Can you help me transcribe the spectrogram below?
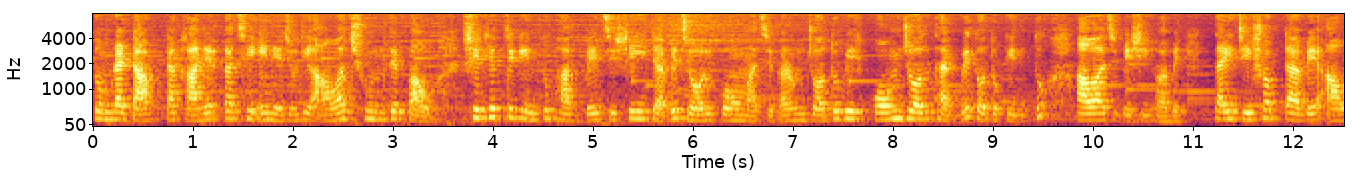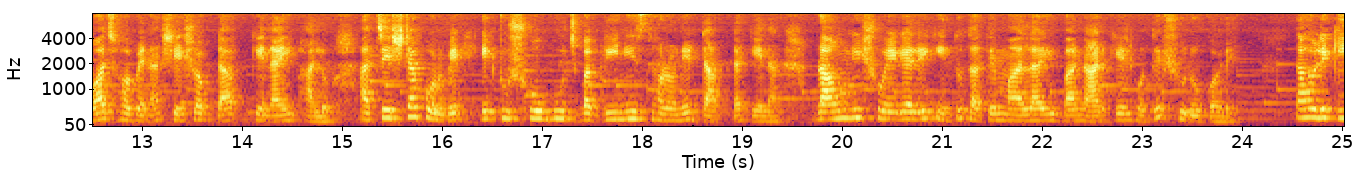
তোমরা ডাবটা কানের কাছে এনে যদি আওয়াজ শুনতে পাও, সেক্ষেত্রে কিন্তু ভাববে যে সেই ডাবে জল কম আছে। কারণ যত বেশি কম জল থাকবে, তত কিন্তু আওয়াজ বেশি হবে। তাই যেসব ডাবে আওয়াজ হবে না সেই সব ডাব কেনাই ভালো। আর চেষ্টা করবে একটু সবুজ বা গ্রিনিশ ধরনের ডাবটা কেনা। ব্রাউনিশ হয়ে গেলেই কিন্তু তাতে মালাই বা নারকেল হতে শুরু করে। তাহলে কি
